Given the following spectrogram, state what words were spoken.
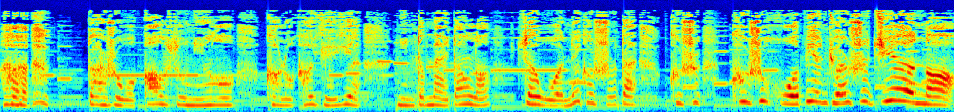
但是我告诉您哦，克洛克爷爷，您的麦当劳在我那个时代可是可是火遍全世界呢。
